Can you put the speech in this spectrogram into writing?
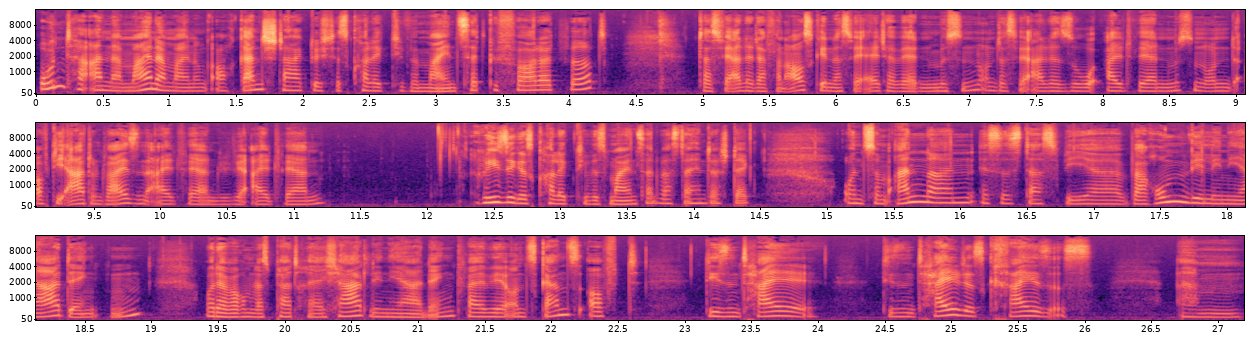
unter anderem meiner Meinung nach auch ganz stark durch das kollektive Mindset gefördert wird, dass wir alle davon ausgehen, dass wir älter werden müssen und dass wir alle so alt werden müssen und auf die Art und Weise alt werden, wie wir alt werden. Riesiges kollektives Mindset, was dahinter steckt. Und zum anderen ist es, dass wir, warum wir linear denken oder warum das Patriarchat linear denkt, weil wir uns ganz oft diesen Teil, diesen Teil des Kreises, ähm,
